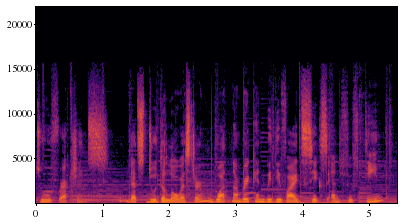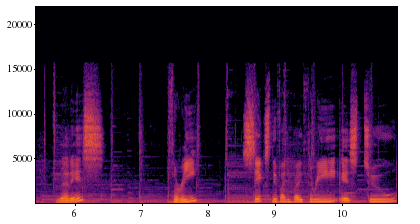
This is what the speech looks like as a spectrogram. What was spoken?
two fractions. Let's do the lowest term. What number can we divide 6 and 15? That is 3. 6 divided by 3 is 2.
